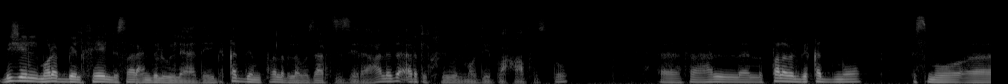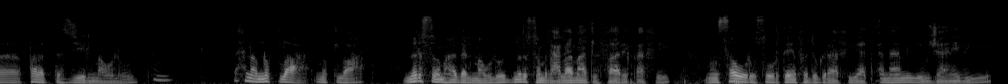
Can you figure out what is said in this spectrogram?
بيجي المربي الخيل اللي صار عنده الولادة بيقدم طلب لوزارة الزراعة لدائرة الخيول الموجودة بمحافظته آه، فهالطلب اللي بيقدمه اسمه آه، طلب تسجيل مولود. نحن بنطلع نطلع نرسم هذا المولود نرسم العلامات الفارقة فيه بنصور صورتين فوتوغرافيات أمامية وجانبية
